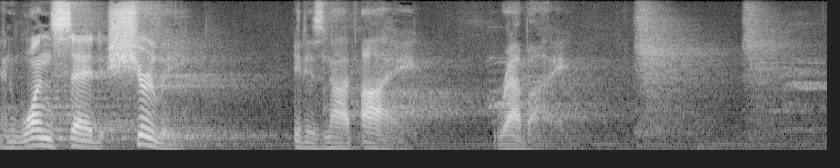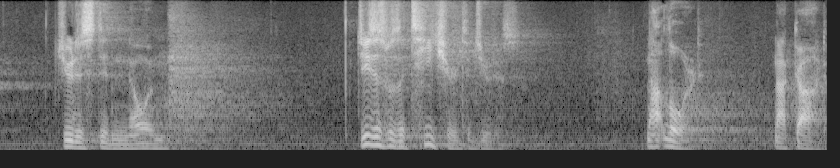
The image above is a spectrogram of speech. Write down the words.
And one said, Surely it is not I, Rabbi. Judas didn't know him. Jesus was a teacher to Judas not Lord, not God.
